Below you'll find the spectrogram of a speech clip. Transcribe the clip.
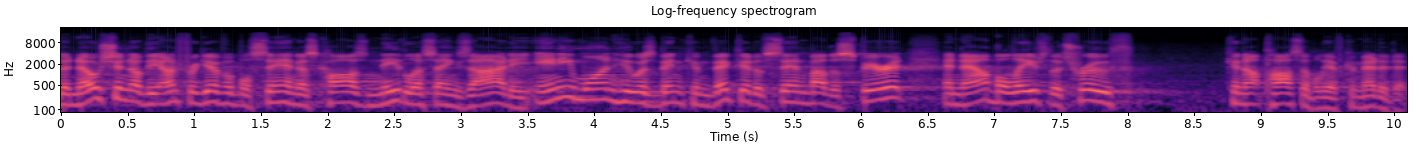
The notion of the unforgivable sin has caused needless anxiety. Anyone who has been convicted of sin by the Spirit and now believes the truth cannot possibly have committed it.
